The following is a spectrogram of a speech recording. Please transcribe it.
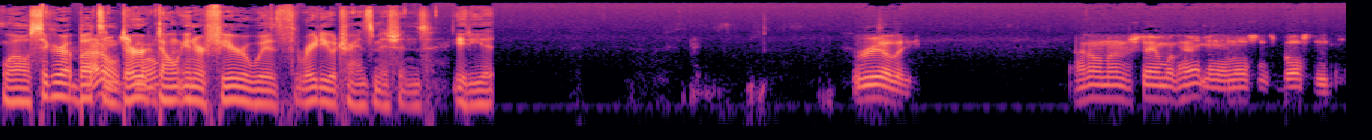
Well, cigarette butts and dirt smoke. don't interfere with radio transmissions, idiot. Really? I don't understand what happened unless it's busted. That's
